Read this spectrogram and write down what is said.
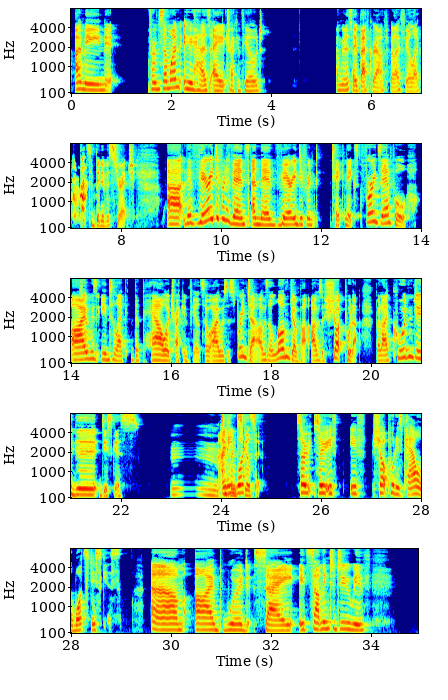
I mean, from someone who has a track and field, I'm going to say background, but I feel like that's a bit of a stretch. Uh, they're very different events and they're very different techniques. For example, I was into like the power track and field. So I was a sprinter, I was a long jumper, I was a shot putter, but I couldn't do the discus. Mm, Different I mean, what, skill set. so so if if shot put is power, what's discus? Um, I would say it's something to do with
